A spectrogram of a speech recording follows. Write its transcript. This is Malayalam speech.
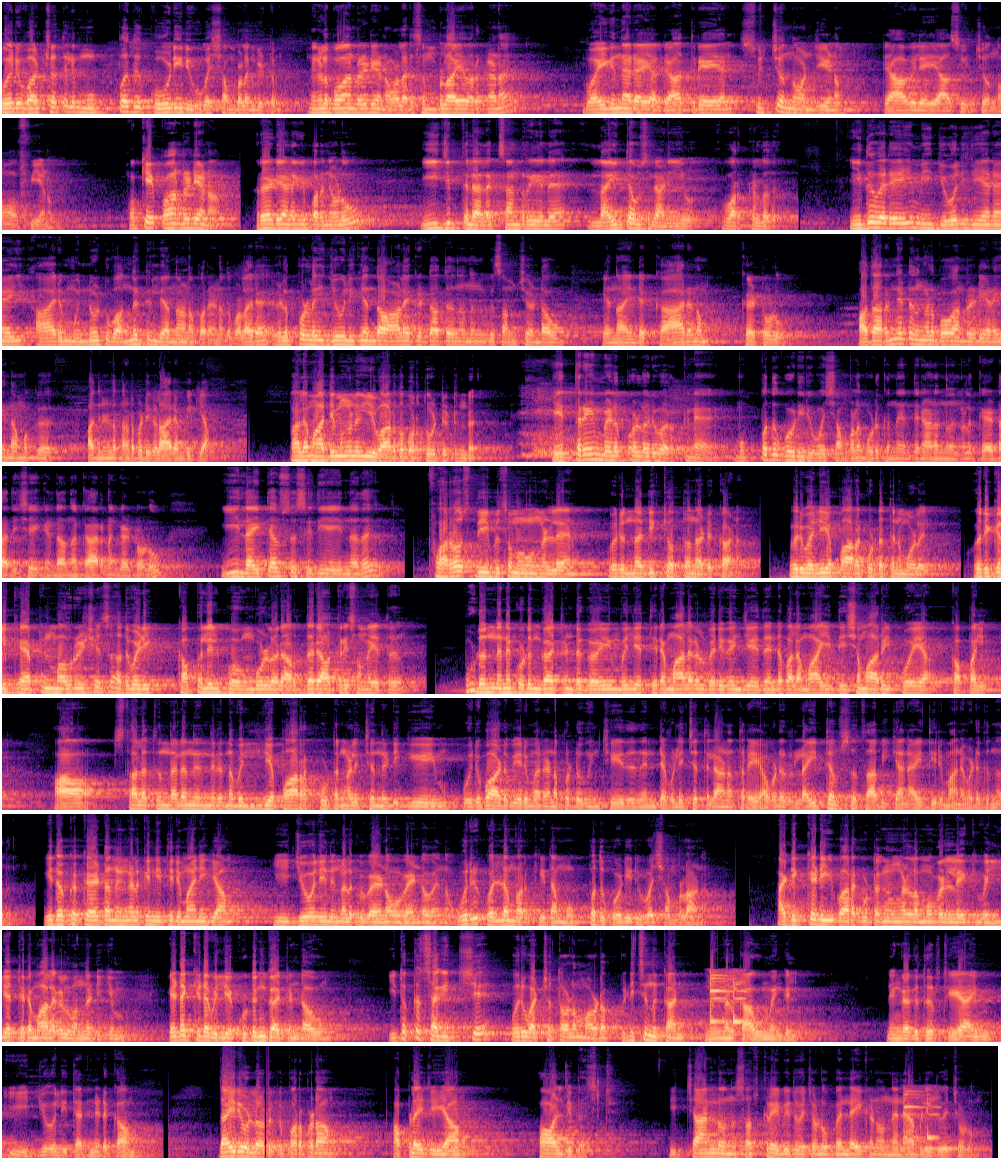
ഒരു വർഷത്തിൽ മുപ്പത് കോടി രൂപ ശമ്പളം കിട്ടും. നിങ്ങൾ പോകാൻ റെഡിയാണ്. വളരെ സിമ്പിളായ വർക്കാണ്. വൈകുന്നേരം ആയാൽ രാത്രി ആയാൽ സ്വിച്ച് ഒന്ന് ഓൺ ചെയ്യണം. രാവിലെ ആ സ്വിച്ച് ഒന്ന് ഓഫ് ചെയ്യണം. ഓക്കെ പോകാൻ റെഡിയാണോ? റെഡിയാണെങ്കിൽ പറഞ്ഞോളൂ. ഈജിപ്തിലെ അലക്സാണ്ട്രിയയിലെ ലൈറ്റ് ഹൗസിലാണ് ഈ വർക്കുള്ളത്. ഇതുവരെയും ഈ ജോലി ചെയ്യാനായി ആരും മുന്നോട്ട് വന്നിട്ടില്ല എന്നാണ് പറയണത്. വളരെ എളുപ്പമുള്ള ഈ ജോലിക്ക് എന്താ ആളെ കിട്ടാത്തതെന്ന് നിങ്ങൾക്ക് സംശയം ഉണ്ടാവും. എന്നതിന്റെ കാരണം കേട്ടോളൂ. അതറിഞ്ഞിട്ട് നിങ്ങൾ പോകാൻ റെഡിയാണെങ്കിൽ നമുക്ക് അതിനുള്ള നടപടികൾ ആരംഭിക്കാം. പല മാധ്യമങ്ങളും ഈ വാർത്ത പുറത്തുവിട്ടിട്ടുണ്ട് ഇത്രയും വെളുപ്പുള്ള ഒരു വർക്കിന് മുപ്പത് കോടി രൂപ ശമ്പളം കൊടുക്കുന്നത് എന്തിനാണെന്ന് നിങ്ങൾ കേട്ട് അതിശയിക്കേണ്ടെന്ന കാരണം കേട്ടോളൂ. ഈ ലൈറ്റ് ഹൗസ് സ്ഥിതി ചെയ്യുന്നത് ഫറോസ് ദ്വീപ് സമൂഹങ്ങളിലെ ഒരു നദിക്കൊത്ത നടുക്കാണ്. ഒരു വലിയ പാറക്കൂട്ടത്തിന് മുകളിൽ. ഒരിക്കൽ ക്യാപ്റ്റൻ മൗറീഷ്യസ് അതുവഴി കപ്പലിൽ പോകുമ്പോൾ ഒരു അർദ്ധരാത്രി സമയത്ത് ഉടനെ കൊടുങ്കാറ്റുണ്ടുകയും വലിയ തിരമാലകൾ വരികയും ചെയ്തതിന്റെ ഫലമായി ദിശ മാറിപ്പോയ കപ്പൽ ആ സ്ഥലത്ത് നിലനിന്നിരുന്ന വലിയ പാറക്കൂട്ടങ്ങളിൽ ചെന്നിടിക്കുകയും ഒരുപാട് പേര് മരണപ്പെടുകയും ചെയ്തതിന്റെ വെളിച്ചത്തിലാണത്രേ അവിടെ ഒരു ലൈറ്റ് ഹൗസ് സ്ഥാപിക്കാനായി തീരുമാനമെടുക്കുന്നത്. ഇതൊക്കെ കേട്ട നിങ്ങൾക്ക് ഇനി തീരുമാനിക്കാം. ഈ ജോലി നിങ്ങൾക്ക് വേണോ വേണ്ടോ എന്ന്. ഒരു കൊല്ലം വർക്ക് ചെയ്ത മുപ്പത് കോടി രൂപ ശമ്പളമാണ് അടിക്കടി പാറക്കൂട്ടങ്ങളുടെ മുകളിലേക്ക് വലിയ തിരമാലകൾ വന്നടിക്കും. ഇടയ്ക്കിടെ വലിയ കൊടുങ്കാറ്റുണ്ടാവും. ഇതൊക്കെ സഹിച്ച് ഒരു വർഷത്തോളം അവിടെ പിടിച്ചു നിൽക്കാൻ നിങ്ങൾക്കാവുമെങ്കിൽ നിങ്ങൾക്ക് തീർച്ചയായും ഈ ജോലി തിരഞ്ഞെടുക്കാം. ധൈര്യമുള്ളവർക്ക് പുറപ്പെടാം. അപ്ലൈ ചെയ്യാം. ഓൾ ദി ബെസ്റ്റ് ഈ ചാനൽ ഒന്ന് സബ്സ്ക്രൈബ് ചെയ്ത് വെച്ചോളൂ. ബെല്ലൈക്കൺ ഒന്ന് എനാബിൾ ചെയ്ത് വെച്ചോളൂ.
